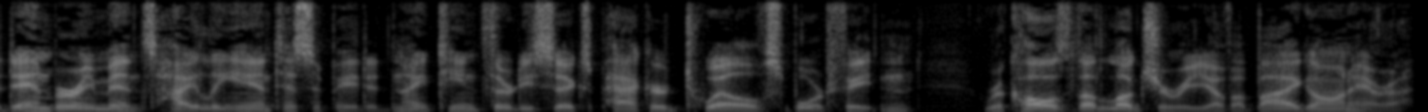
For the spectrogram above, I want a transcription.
The Danbury Mint's highly anticipated 1936 Packard 12 Sport Phaeton recalls the luxury of a bygone era.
